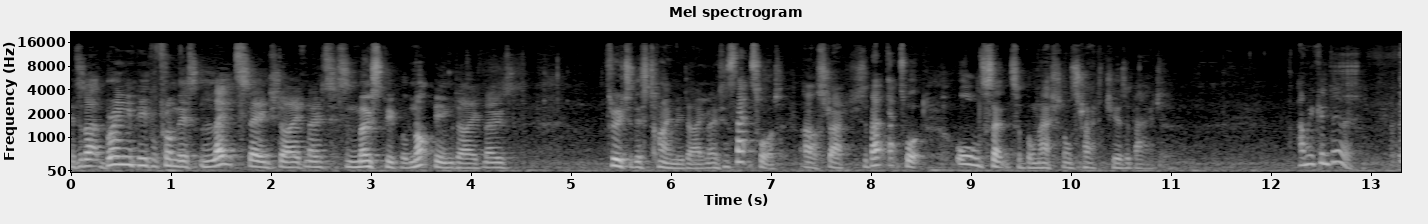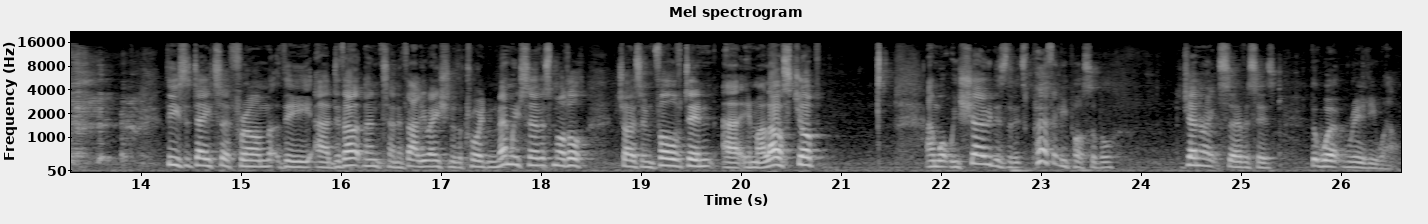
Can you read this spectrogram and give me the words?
It's about bringing people from this late stage diagnosis, and most people not being diagnosed, through to this timely diagnosis. That's what our strategy is about. That's what all sensible national strategy is about and we can do it. These are data from the uh, development and evaluation of the Croydon Memory Service model, which I was involved in uh, in my last job. And what we showed is that it's perfectly possible to generate services that work really well,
